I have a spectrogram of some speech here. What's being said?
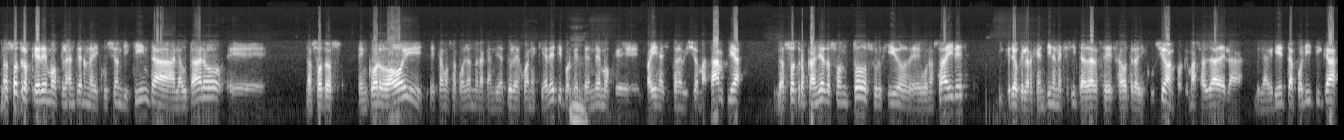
Nosotros queremos plantear una discusión distinta a Lautaro. Eh, nosotros en Córdoba hoy estamos apoyando la candidatura de Juan Schiaretti porque mm. entendemos que el país necesita una visión más amplia. Los otros candidatos son todos surgidos de Buenos Aires y creo que la Argentina necesita darse esa otra discusión, porque más allá de la, de la grieta política,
